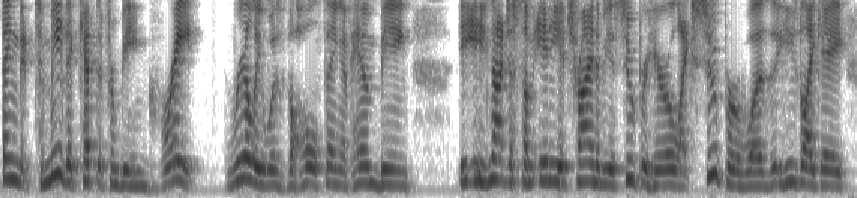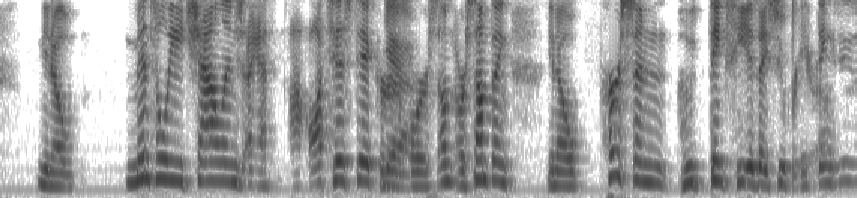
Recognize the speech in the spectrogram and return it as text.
thing that to me that kept it from being great really was the whole thing of him being. He's not just some idiot trying to be a superhero like Super was. He's like a, you know, mentally challenged, autistic or Yeah. or some or something. You know, person who thinks he is a superhero. he thinks he's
